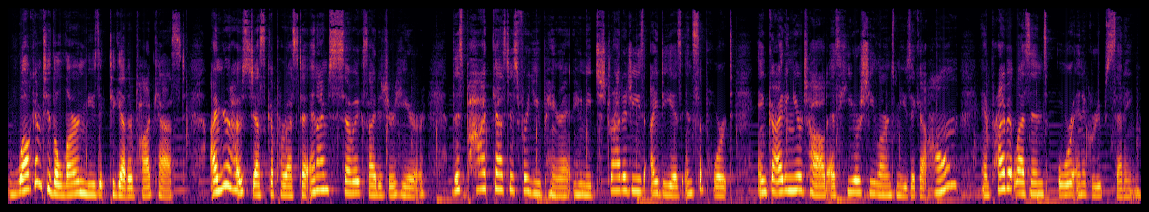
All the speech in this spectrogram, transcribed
Welcome to the Learn Music Together podcast. I'm your host, Jessica Peresta, and I'm so excited you're here. This podcast is for you, parent, who needs strategies, ideas, and support in guiding your child as he or she learns music at home, in private lessons, or in a group setting.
